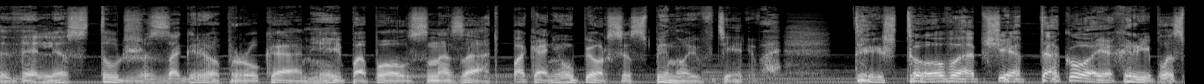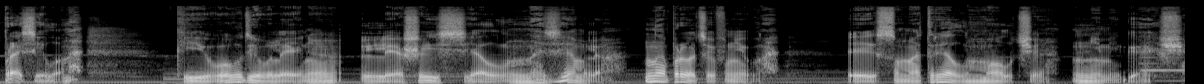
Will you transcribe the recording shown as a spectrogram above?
Велес тут же загреб руками и пополз назад, пока не уперся спиной в дерево. «Ты что вообще такое?» — хрипло спросил он. К его удивлению, Леший сел на землю напротив него и смотрел молча, не мигающе.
